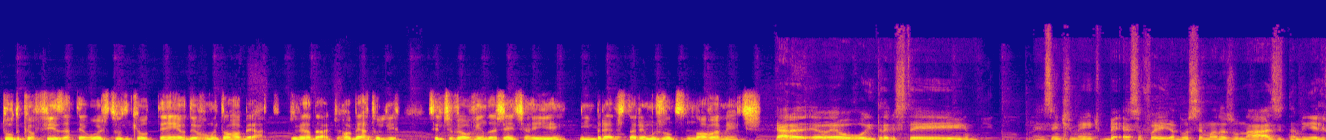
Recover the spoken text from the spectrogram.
tudo que eu fiz até hoje, tudo que eu tenho, eu devo muito ao Roberto, de verdade. Roberto Lee. Se ele estiver ouvindo a gente aí, em breve estaremos juntos novamente. Cara, eu, eu entrevistei recentemente, essa foi há duas semanas, o Nazi também. Ele,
